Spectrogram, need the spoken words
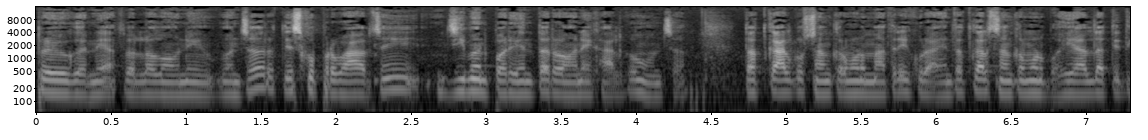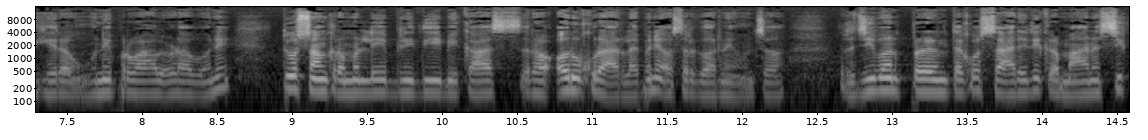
प्रयोग गर्ने अथवा लगाउने हुन्छ र त्यसको प्रभाव चाहिँ जीवन पर्यन्त रहने खालको हुन्छ। तत्कालको सङ्क्रमण मात्रै कुरा होइन। तत्काल सङ्क्रमण भइहाल्दा त्यतिखेर हुने प्रभाव एउटा भने त्यो सङ्क्रमणले वृद्धि विकास र अरू कुराहरूलाई पनि असर गर्ने हुन्छ। र जीवन पर्यन्तको शारीरिक र मानसिक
